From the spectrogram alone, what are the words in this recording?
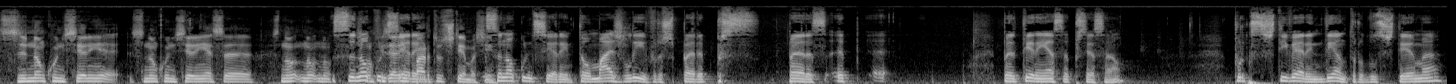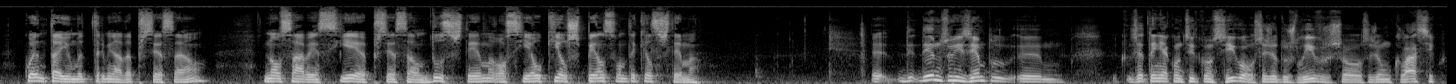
se não conhecerem, se não conhecerem essa. Se não, não, não, se não, se não fizerem parte do sistema, sim. Se não conhecerem, estão mais livres para, para, para terem essa percepção, porque se estiverem dentro do sistema, quando têm uma determinada percepção, não sabem se é a percepção do sistema ou se é o que eles pensam daquele sistema. Eh, dê-nos um exemplo eh, já tenha acontecido consigo, ou seja, dos livros, ou seja, um clássico,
